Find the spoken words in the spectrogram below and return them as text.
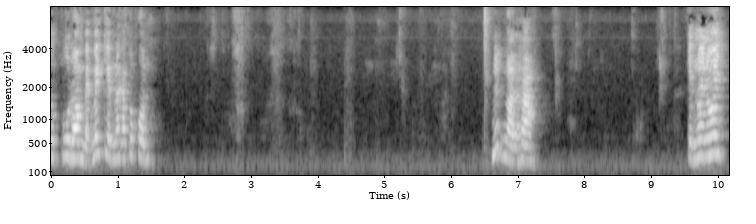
คือปูดองแบบไม่เค็มนะคะทุกคน นิดหน่อยค่ะเค็มน้อยๆ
